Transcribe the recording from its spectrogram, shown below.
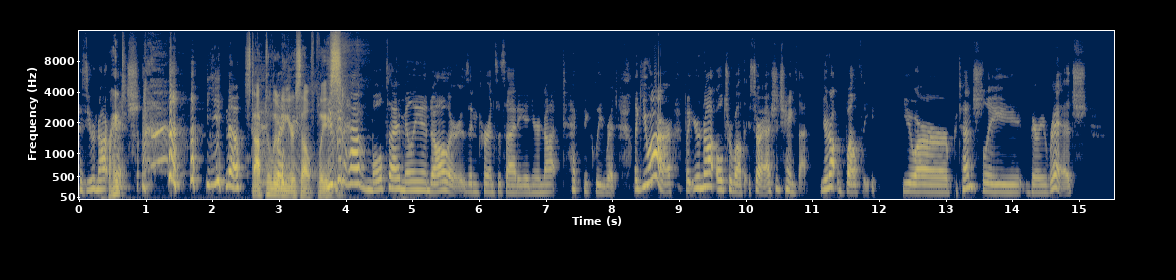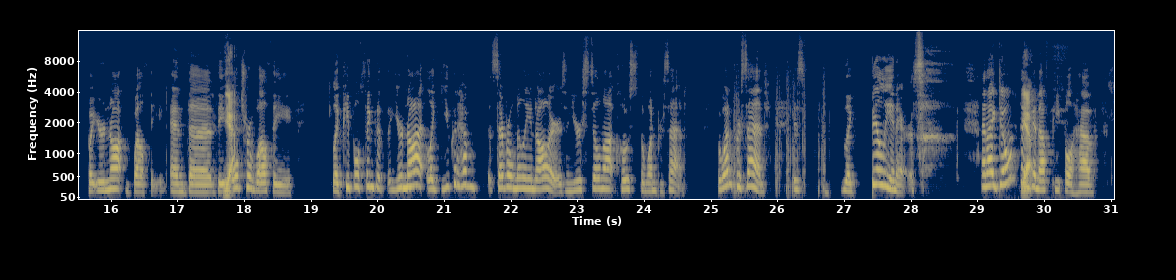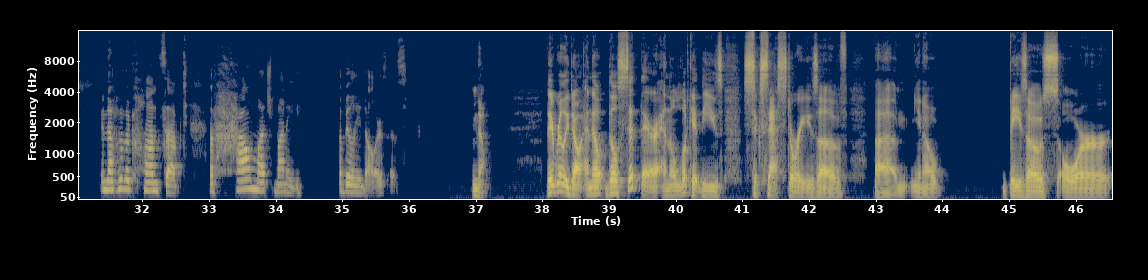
because you're not Right. rich. you know, Stop deluding Like, yourself, please. you can have multi-million dollars in current society and you're not technically rich. Like you are, but you're not ultra wealthy. Sorry, I should change that. You're not wealthy. You are potentially very rich, but you're not wealthy. And the the Yeah. ultra wealthy like people think that you're not like you could have several million dollars and you're still not close to the 1%. The 1% is like billionaires. and I don't think Yeah. enough people have enough of a concept of how much money a billion dollars is. No. They really don't. And they'll they'll sit there and they'll look at these success stories of um, you know, Bezos or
